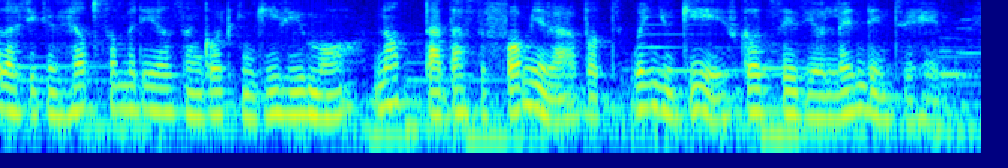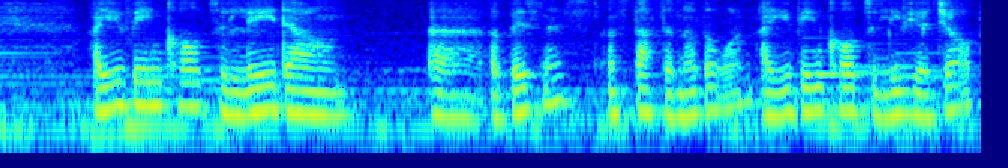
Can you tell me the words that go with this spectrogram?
that you can help somebody else and God can give you more. Not that that's the formula, but when you give, God says you're lending to Him. Are you being called to lay down uh, a business and start another one? Are you being called to leave your job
